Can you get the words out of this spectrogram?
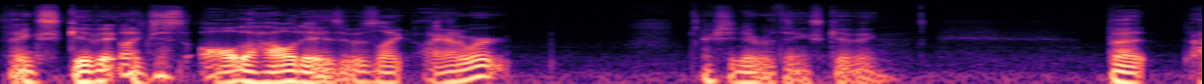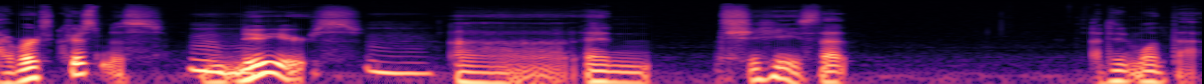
Thanksgiving, like just all the holidays. It was like I got to work. Actually never Thanksgiving. But I worked Christmas, Mhm. New Year's. Mm-hmm. Uh, and jeez, that I didn't want that.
